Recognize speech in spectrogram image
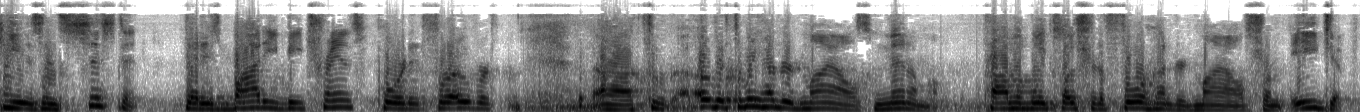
He is insistent that his body be transported for over uh, th- over 300 miles minimum, probably closer to 400 miles from Egypt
